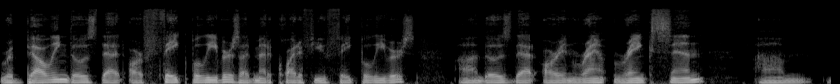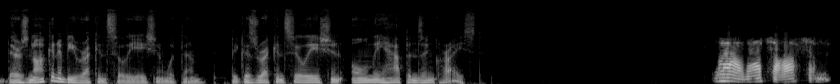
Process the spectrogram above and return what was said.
rebelling, those that are fake believers, I've met quite a few fake believers, uh, those that are in rank, rank sin, um, there's not going to be reconciliation with them because reconciliation only happens in Christ. Wow, that's awesome.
